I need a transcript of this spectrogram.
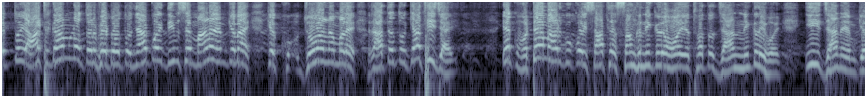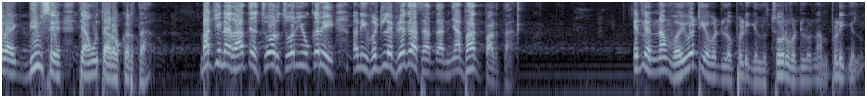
એક તો એ આઠ ગામનો તરફેટો હતો. ત્યાં કોઈ દિવસે માણા એમ કહેવાય કે જોવા ન મળે, રાતે તો ક્યાંથી જાય? એક વટા માર્ગુ કોઈ સાથે સંઘ નીકળ્યો હોય અથવા તો જાન નીકળી હોય એ જાને એમ કહેવાય દિવસે ત્યાં ઉતારો કરતા. બાકીના રાતે ચોર ચોર્યું કરી અને વડલે ભેગા થતા ત્યાં ભાગ પાડતા. એટલે નામ વહીવટીય વડલો પડી ગયેલું, ચોર વડલો નામ પડી ગયેલું.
